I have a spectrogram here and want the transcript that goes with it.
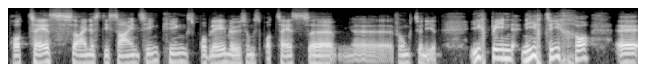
Prozess eines Design Thinkings, Problemlösungsprozess äh, äh, funktioniert. Ich bin nicht sicher, äh,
